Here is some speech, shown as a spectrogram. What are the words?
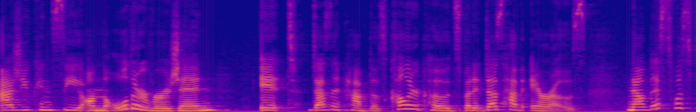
as you can see on the older version, it doesn't have those color codes, but it does have arrows. Now this was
